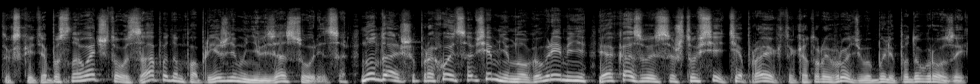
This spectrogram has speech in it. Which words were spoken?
так сказать, обосновать, что с Западом по-прежнему нельзя ссориться. Но дальше проходит совсем немного времени, и оказывается, что все те проекты, которые вроде бы были под угрозой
